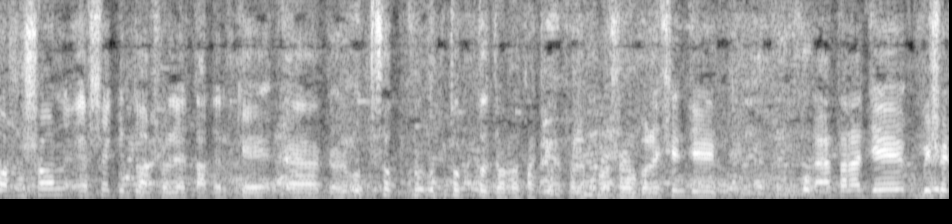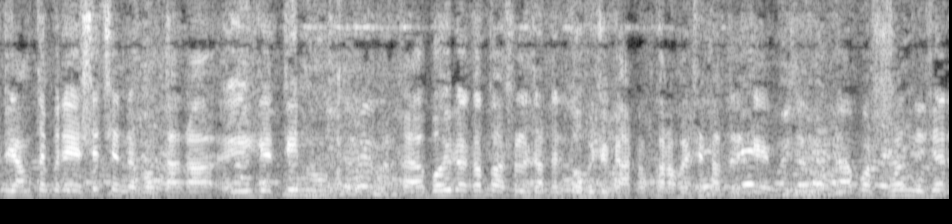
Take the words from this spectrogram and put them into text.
প্রশাসন এসে কিন্তু আসলে তাদেরকে উত্তপ্ত জনতাকে আসলে প্রশাসন বলেছেন যে তারা যে বিষয়টি জানতে পেরে এসেছেন এবং তারা এই যে তিন বহিরাগত আসলে যাদেরকে অভিযোগে আটক করা হয়েছে, তাদেরকে প্রশাসন নিজের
